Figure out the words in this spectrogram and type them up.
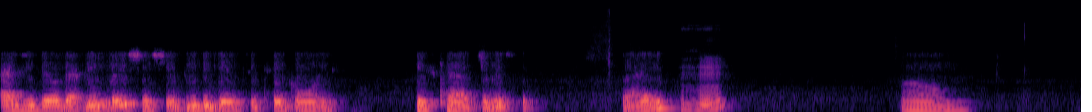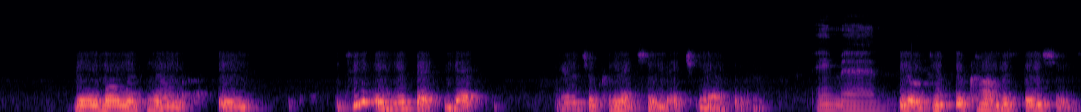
as you build that relationship, you begin to take on his characteristics right? Mm-hmm. Um, being one with him is to get that that spiritual connection that you have with him. Amen. You know, through the conversations,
